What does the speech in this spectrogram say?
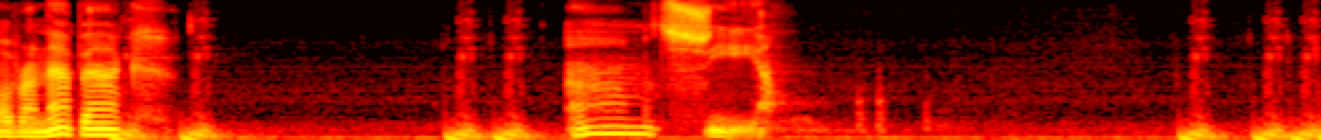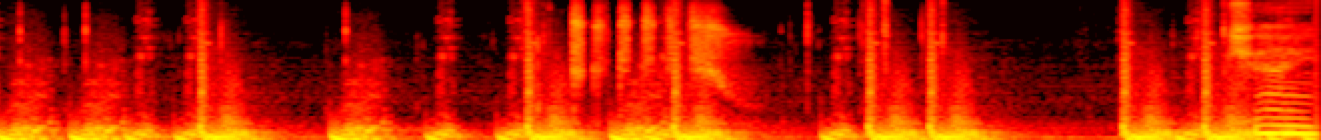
We'll run that back. Um, let's see. Okay. And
